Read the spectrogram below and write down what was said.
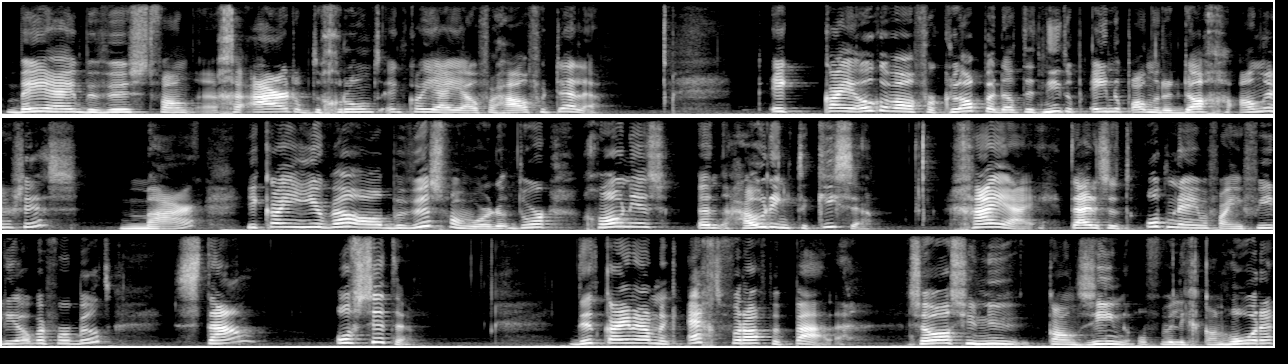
ben jij bewust van uh, geaard op de grond en kan jij jouw verhaal vertellen? Ik kan je ook al wel verklappen dat dit niet op een op andere dag anders is. Maar je kan je hier wel al bewust van worden door gewoon eens een houding te kiezen. Ga jij tijdens het opnemen van je video bijvoorbeeld staan of zitten? Dit kan je namelijk echt vooraf bepalen. Zoals je nu kan zien of wellicht kan horen,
